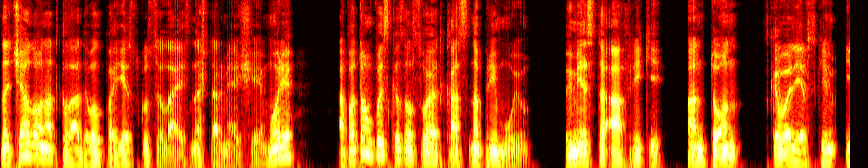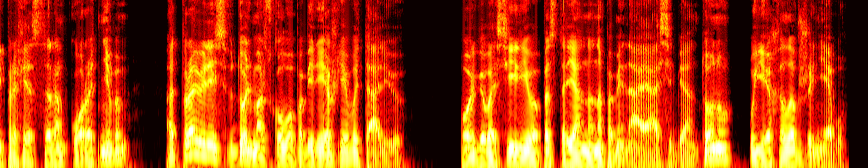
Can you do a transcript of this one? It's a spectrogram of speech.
Сначала он откладывал поездку, ссылаясь на штормящее море, а потом высказал свой отказ напрямую. Вместо Африки Антон с Ковалевским и профессором Коротневым отправились вдоль морского побережья в Италию. Ольга Васильева, постоянно напоминая о себе Антону, уехала в Женеву.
